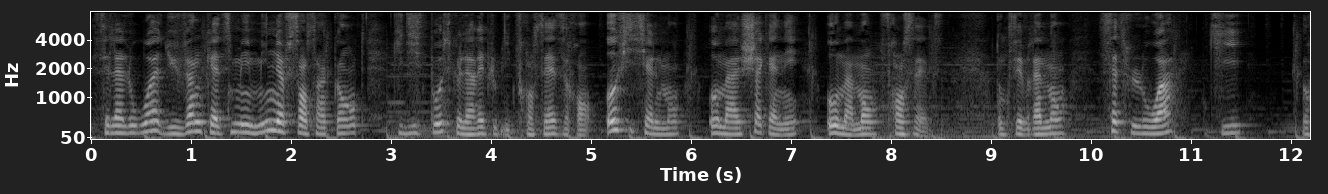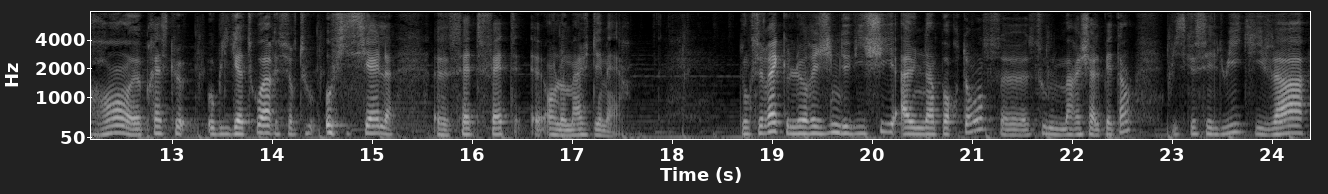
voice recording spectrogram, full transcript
c'est la loi du 24 mai 1950 qui dispose que la République française rend officiellement hommage chaque année aux mamans françaises. Donc c'est vraiment cette loi qui rend euh, presque obligatoire et surtout officielle euh, cette fête euh, en l'hommage des mères. Donc c'est vrai que le régime de Vichy a une importance sous le maréchal Pétain, puisque c'est lui qui va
